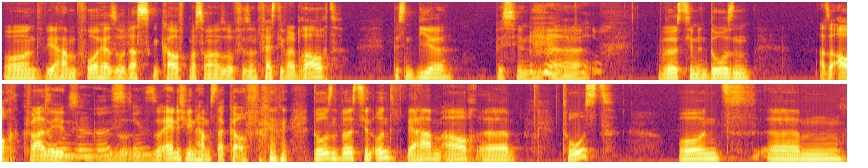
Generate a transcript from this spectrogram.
Und wir haben vorher so das gekauft, was man so für so ein Festival braucht. Bisschen Bier, bisschen äh, Würstchen in Dosen. Also auch quasi so, Dosenwürstchen. so ähnlich wie ein Hamsterkauf. Dosenwürstchen und wir haben auch äh, Toast und ähm,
